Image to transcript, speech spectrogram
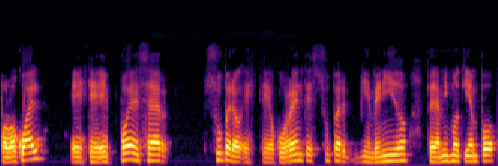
Por lo cual, este, pueden ser súper este, ocurrente, súper bienvenido, pero al mismo tiempo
